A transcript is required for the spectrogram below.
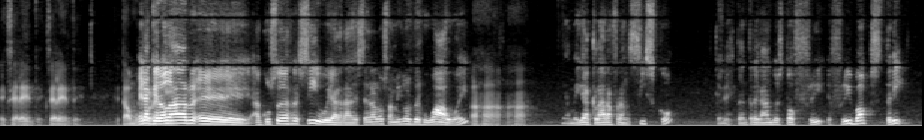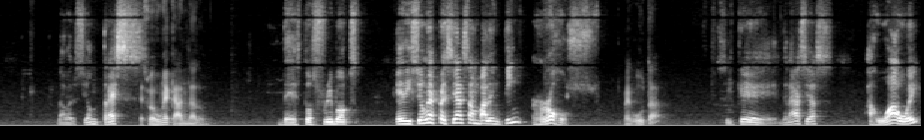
excelente, excelente. Estamos Mira, quiero dar eh, acuse de recibo y agradecer a los amigos de Huawei. Ajá, ajá. Mi amiga Clara Francisco, que le está entregando estos Free, Freebox 3, la versión 3. Eso es un escándalo. De estos Freebox, edición especial San Valentín rojos. Me gusta. Así que gracias a Huawei.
